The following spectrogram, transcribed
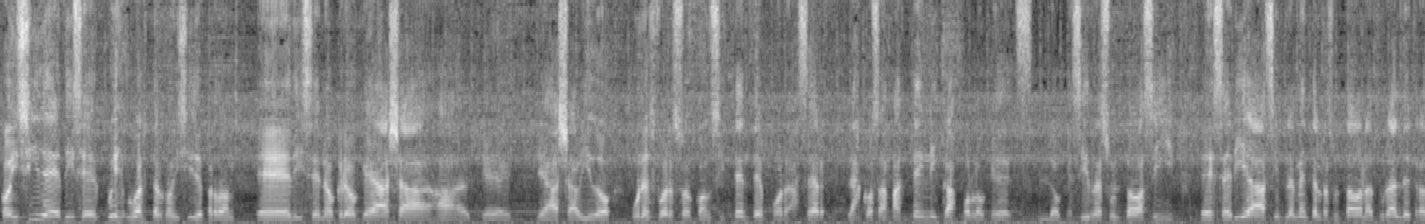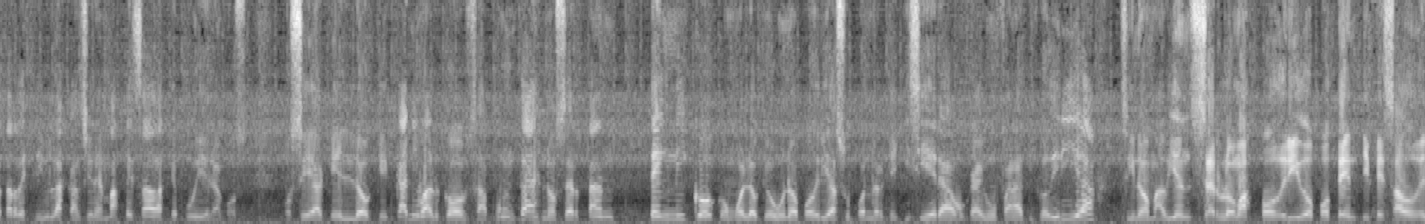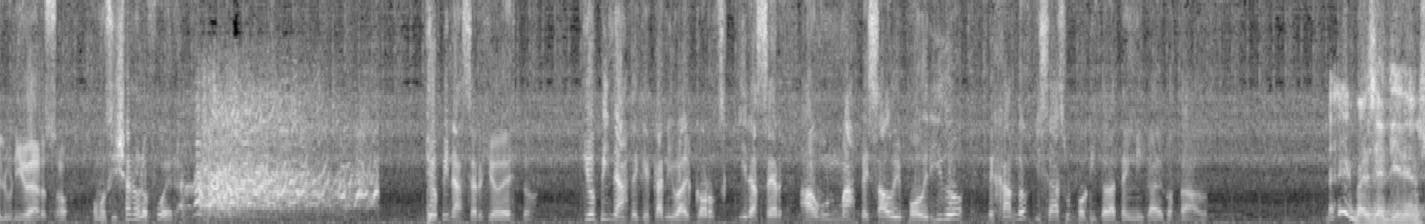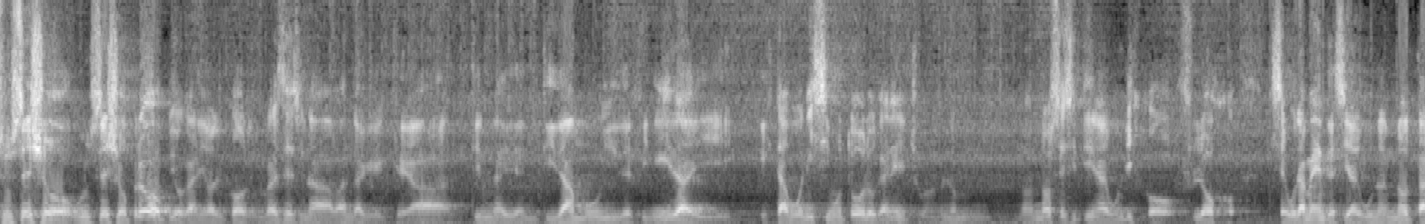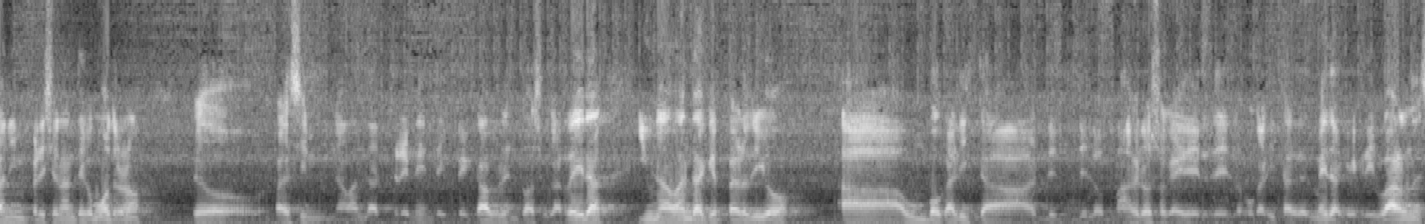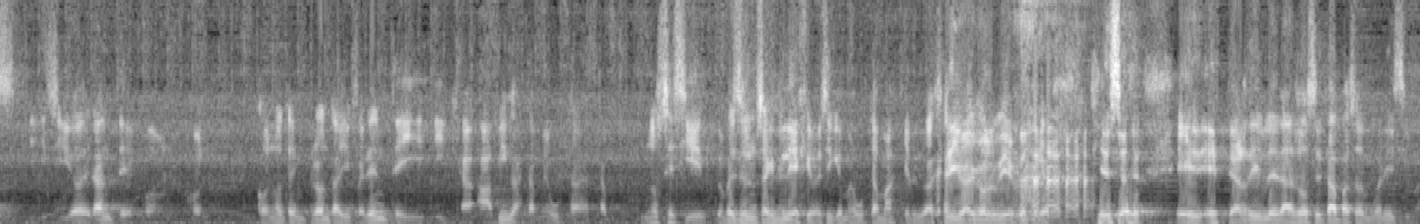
Coincide, dice, Webster coincide, perdón, eh, dice, no creo que haya, ah, que, haya habido un esfuerzo consistente por hacer las cosas más técnicas, por lo que, lo que sí resultó así, eh, sería simplemente el resultado natural de tratar de escribir las canciones más pesadas que pudiéramos. O sea que lo que Cannibal Corpse apunta es no ser tan técnico como lo que uno podría suponer que quisiera o que algún fanático diría, sino más bien ser lo más podrido, potente y pesado del universo, como si ya no lo fuera. ¿Qué opinas, Sergio, de esto? ¿Qué opinas de que Cannibal Corpse quiera ser aún más pesado y podrido, dejando quizás un poquito la técnica de costado? me parece que tienen su sello, un sello propio Cannibal Corpse. Me parece que es una banda que, tiene una identidad muy definida y, está buenísimo todo lo que han hecho. No, sé si tiene algún disco flojo, seguramente sí, alguno no tan impresionante como otro, ¿no? Pero parece una banda tremenda, impecable en toda su carrera y una banda que perdió a un vocalista de, los más grosos que hay de, los vocalistas del metal, que es Chris Barnes, y siguió adelante con, con, otra impronta diferente y, que a, mí hasta me gusta, hasta no sé si, me parece un sacrilegio decir que me gusta más que el Iba con el viejo, pero es, terrible, las dos etapas son buenísimas.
